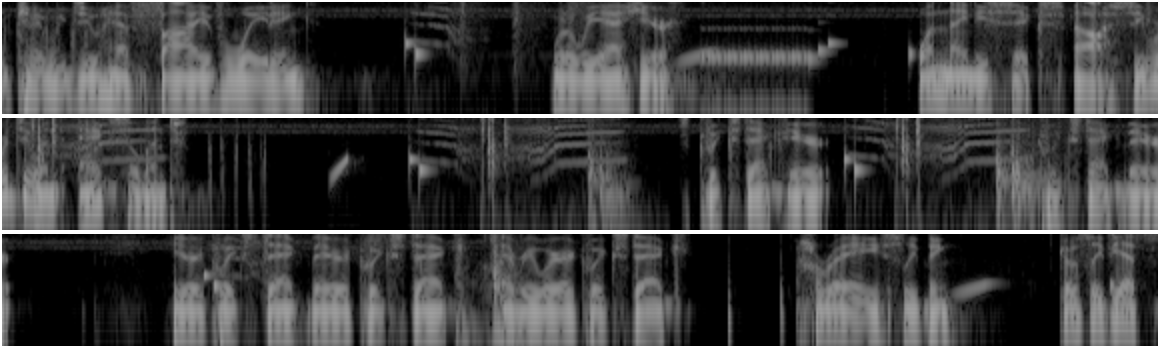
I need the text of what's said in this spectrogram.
Okay, we do have five waiting. What are we at here? 196. Ah, oh, see, we're doing excellent. It's quick stack there. Quick stack there. Here a quick stack, there a quick stack, everywhere a quick stack. Hooray, sleeping. Go to sleep, yes.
